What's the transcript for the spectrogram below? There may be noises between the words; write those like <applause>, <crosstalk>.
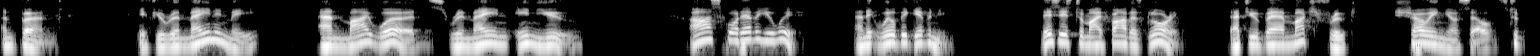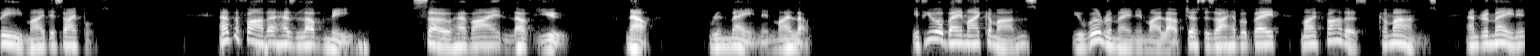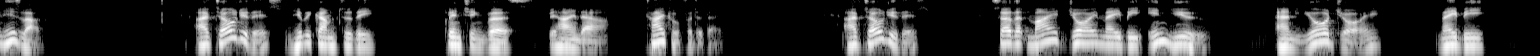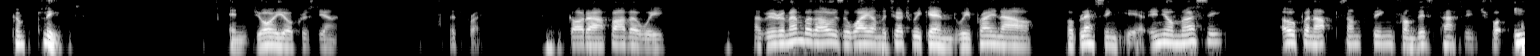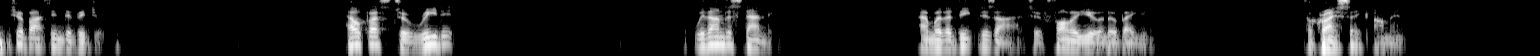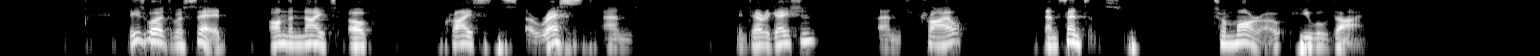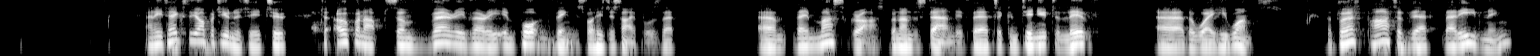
and burned. If you remain in me, and my words remain in you, ask whatever you wish, and it will be given you. This is to my Father's glory, that you bear much fruit, showing yourselves to be my disciples. As the Father has loved me, so have I loved you. Now, remain in my love. If you obey my commands, you will remain in my love, just as I have obeyed my Father's commands and remain in his love. I've told you this, and here we come to the clinching verse behind our title for today. I've told you this so that my joy may be in you and your joy may be complete. Enjoy your Christianity. Let's pray. God our Father, we as we remember those away on the church weekend, we pray now for blessing here. In your mercy, open up something from this passage for each of us individually. Help us to read it with understanding and with a deep desire to follow you and obey you. For Christ's sake, Amen. These words were said on the night of Christ's arrest and interrogation and trial and sentence. Tomorrow he will die. And he takes the opportunity to, to open up some very, very important things for his disciples that um, they must grasp and understand if they're to continue to live uh, the way he wants. The first part of that, that evening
